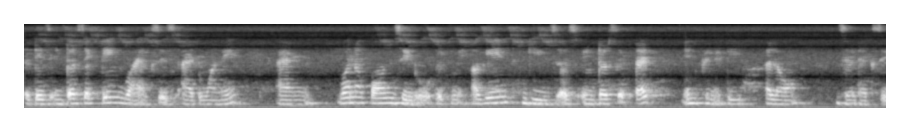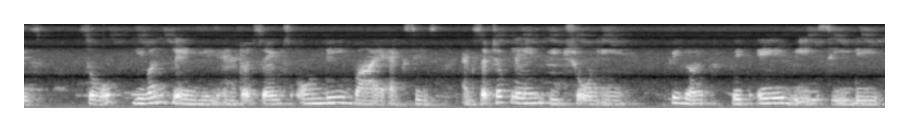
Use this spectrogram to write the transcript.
It is intersecting y-axis at 1a and 1 upon 0 it again gives us intercept at infinity along z-axis. So, given plane will intersects only y-axis and such a plane is shown in figure with A, B, C, D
